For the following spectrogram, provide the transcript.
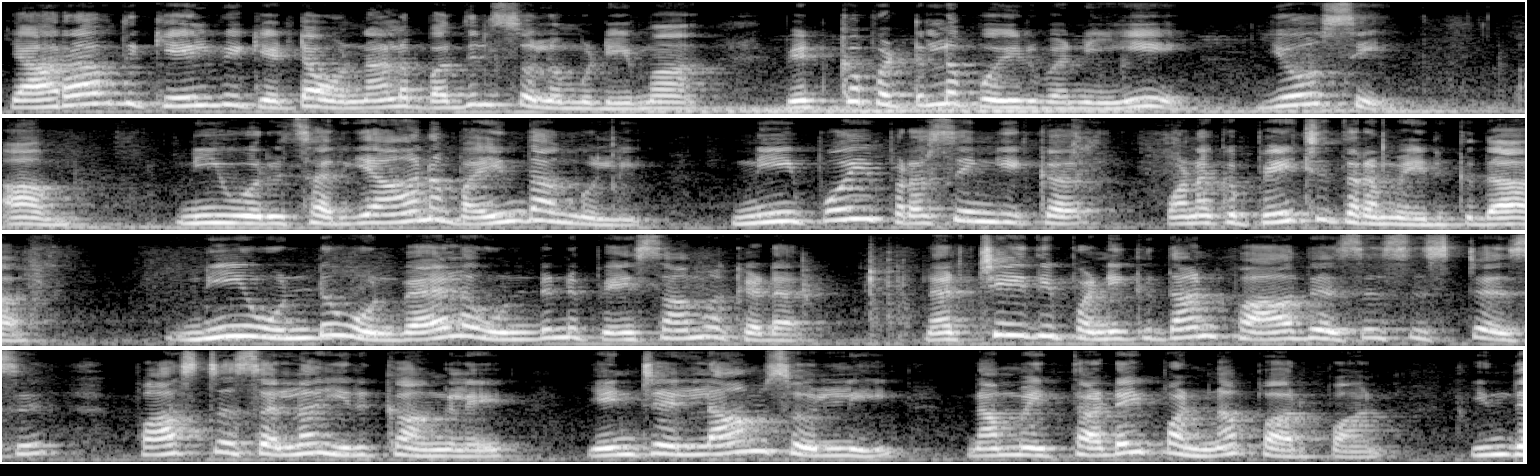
யாராவது கேள்வி கேட்டால் உன்னால் பதில் சொல்ல முடியுமா? வெட்கப்பட்டுல போயிடுவ நீ. யோசி. ஆம் நீ ஒரு சரியான பயந்தாங்கொல்லி. நீ போய் பிரசங்கிக்க உனக்கு பேச்சு திறமை இருக்குதா? நீ உண்டு உன் வேலை உண்டுன்னு பேசாமல் கிட. நற்செய்தி பணிக்கு தான் ஃபாதர்ஸு சிஸ்டர்ஸு பாஸ்டர்ஸ் எல்லாம் இருக்காங்களே. என்றெல்லாம் சொல்லி நம்மை தடை பண்ண பார்ப்பான். இந்த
